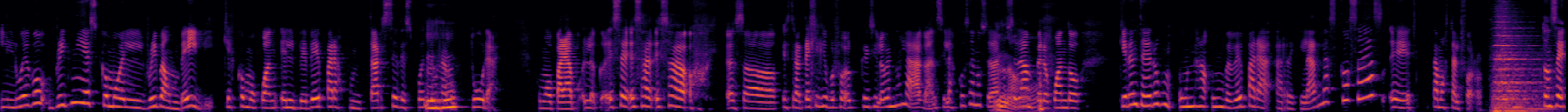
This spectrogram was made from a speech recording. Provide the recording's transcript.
y luego Britney es como el rebound baby, que es como cuando el bebé para juntarse después de una ruptura. Como para esa, esa, esa, uy, esa estrategia que por favor Crazy Lovers no la hagan. Si las cosas no se dan, no, se dan. Pero cuando quieren tener un, una- un bebé para arreglar las cosas, eh, estamos hasta el forro. Entonces,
